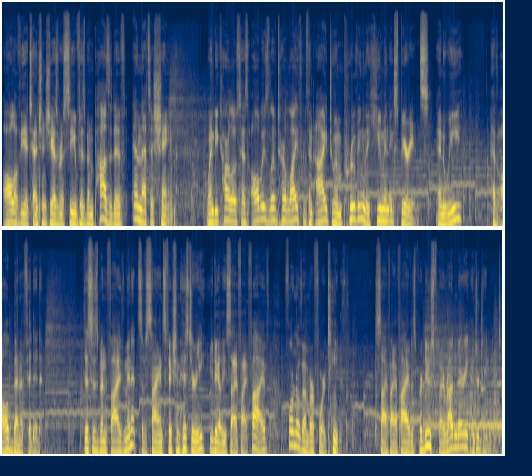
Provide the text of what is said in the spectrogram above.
all of the attention she has received has been positive, and that's a shame. Wendy Carlos has always lived her life with an eye to improving the human experience, and we have all benefited. This has been 5 minutes of science fiction history, your daily Sci Fi 5, for November 14th. Sci Fi 5 is produced by Roddenberry Entertainment.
